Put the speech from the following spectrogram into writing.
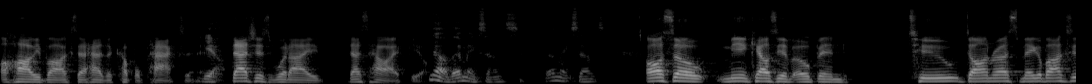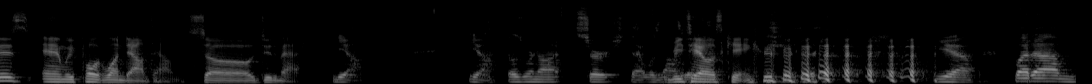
a hobby box that has a couple packs in it. Yeah. that's just what I. That's how I feel. No, that makes sense. That makes sense. Also, me and Kelsey have opened two Donruss mega boxes, and we've pulled one downtown. So do the math. Yeah. Yeah. Those were not searched. That was not Retail is king. Yeah. But um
